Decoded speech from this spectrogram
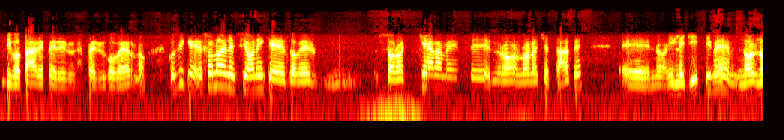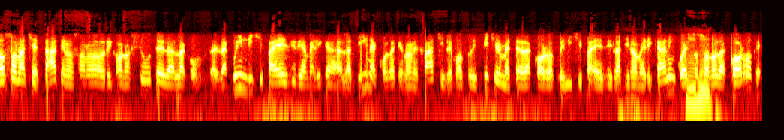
di votare per il, per il, governo. Così che sono elezioni che, dove sono chiaramente no, non accettate eh, no, illegittime, non, non, sono accettate, non sono riconosciute dalla, da 15 paesi di America Latina, cosa che non è facile, è molto difficile mettere d'accordo 15 paesi latinoamericani, in questo mm-hmm. sono d'accordo che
